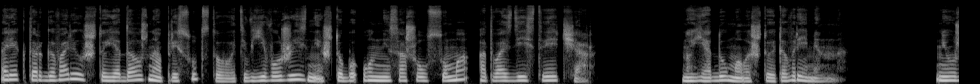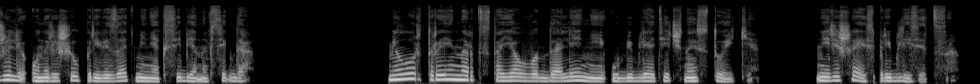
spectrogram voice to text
Ректор говорил, что я должна присутствовать в его жизни, чтобы он не сошел с ума от воздействия чар. Но я думала, что это временно. Неужели он решил привязать меня к себе навсегда? Милорд Рейнард стоял в отдалении у библиотечной стойки, не решаясь приблизиться.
